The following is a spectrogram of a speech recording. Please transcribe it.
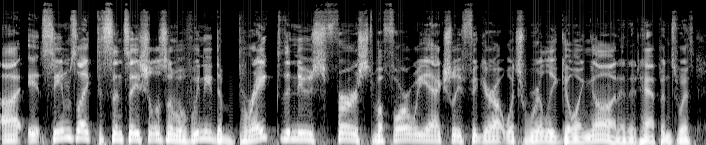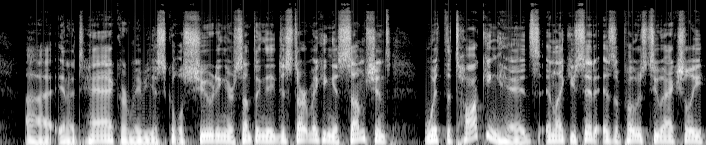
uh, it seems like the sensationalism of we need to break the news first before we actually figure out what's really going on. And it happens with uh, an attack or maybe a school shooting or something. They just start making assumptions with the talking heads. And like you said, as opposed to actually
